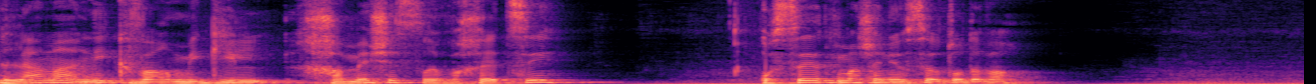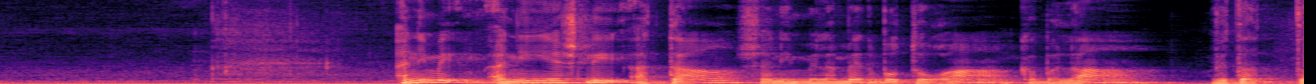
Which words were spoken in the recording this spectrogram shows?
למה אני כבר מגיל 15 וחצי עושה את מה שאני עושה אותו דבר. אני, אני, יש לי אתר שאני מלמד בו תורה, קבלה, ואת את,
